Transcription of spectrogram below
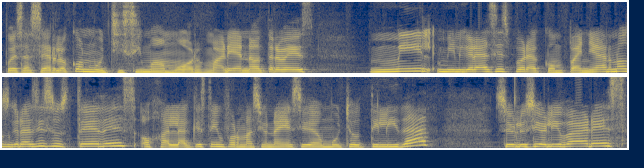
pues hacerlo con muchísimo amor. Mariana, otra vez, mil, mil gracias por acompañarnos. Gracias a ustedes. Ojalá que esta información haya sido de mucha utilidad. Soy Lucía Olivares.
